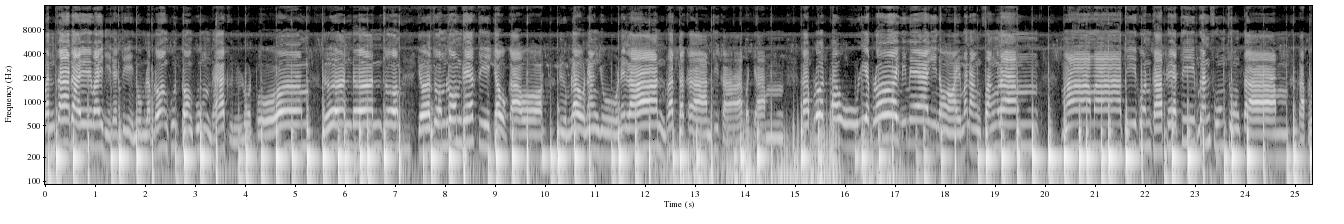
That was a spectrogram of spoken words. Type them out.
บันซาใดไว้ดีแท็กซี่หนุ่มรับรองคุณต้องคุ้มท้าขึ้นรถผม ยบร้อยมีแม่อีหน่อยมานั่งฟังลำมามาที่คนขับแท็กซี่เพื่อนฟุ้งสูงตาม ขับร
